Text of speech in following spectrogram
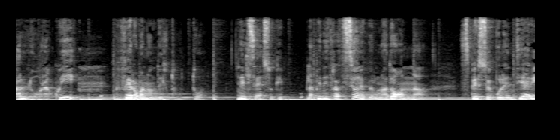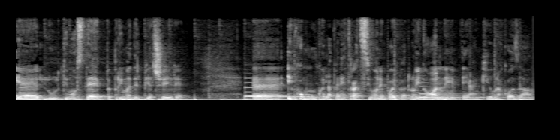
Allora, qui mm, vero ma non del tutto, nel senso che la penetrazione per una donna spesso e volentieri è l'ultimo step prima del piacere eh, e comunque la penetrazione poi per noi donne è anche una cosa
